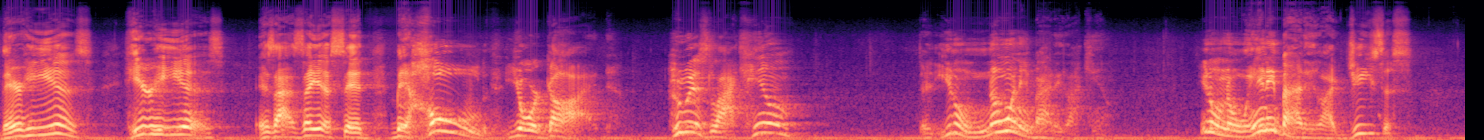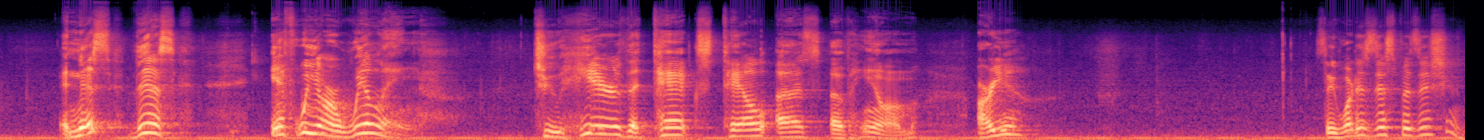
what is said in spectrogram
There he is. Here he is. As Isaiah said, Behold your God. Who is like him? You don't know anybody like him. You don't know anybody like Jesus. And this, this, if we are willing to hear the text tell us of him, are you? See, what is this position?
